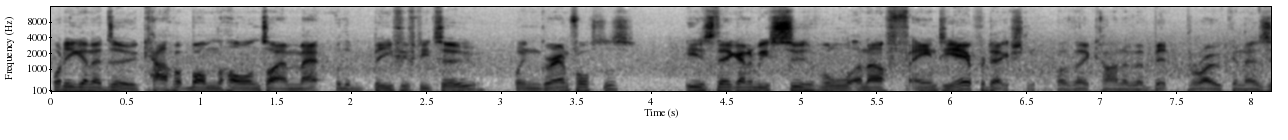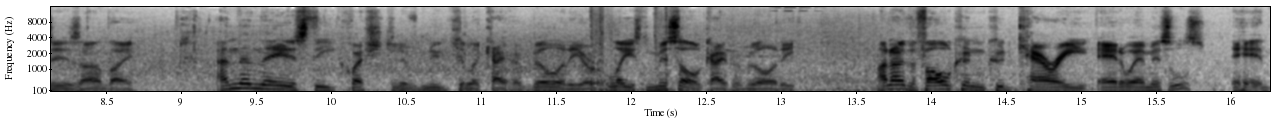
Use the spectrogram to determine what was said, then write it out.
What are you going to do, carpet bomb the whole entire map with a B-52 when ground forces? Is there going to be suitable enough anti-air protection? Well, they're kind of a bit broken as is, aren't they? And then there's the question of nuclear capability, or at least missile capability. I know the Vulcan could carry air-to-air -air missiles, it,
